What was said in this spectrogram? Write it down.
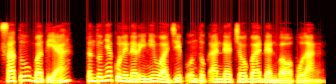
1. Batia, tentunya kuliner ini wajib untuk Anda coba dan bawa pulang.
